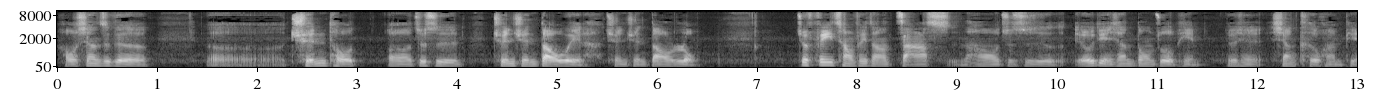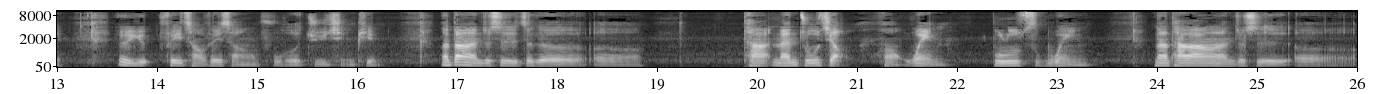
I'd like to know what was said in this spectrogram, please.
好像这个呃拳头呃就是。拳拳到位了，拳拳到肉，就非常非常扎实，然后就是有点像动作片，有点像科幻片，又有非常非常符合剧情片。那当然就是这个呃，他男主角哈，Wayne，布鲁斯 Wayne，那他当然就是呃，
